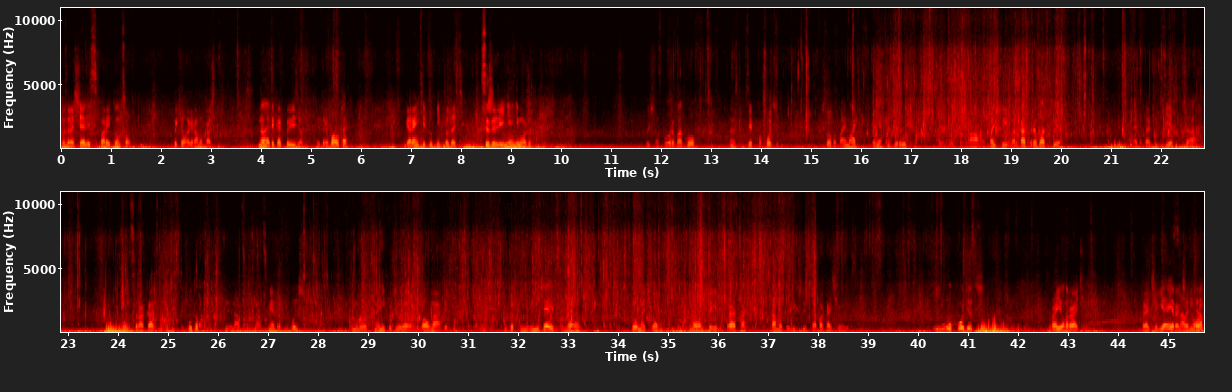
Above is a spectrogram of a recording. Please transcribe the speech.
возвращались с парой тунцов по килограмму каждый. Но это как повезет. Это рыбалка. Гарантии тут никто дать, к сожалению, не может. Большинство рыбаков, ну, те, кто хочет что-то поймать, конечно, берут а, большие баркасы рыбацкие. Это где-то от 40-50 футов, 12-15 метров и больше. Ну вот, на них уже волна не то что не замечается, но то, на чем на лонгтейле страшно, там это лишь слегка покачивается. И уходит в район Рачи. Рача я и Рача Ной.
